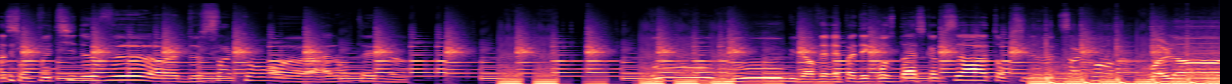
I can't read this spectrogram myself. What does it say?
euh, son petit neveu euh, de 5 ans euh, à l'antenne Boum, boum, il enverrait pas des grosses basses comme ça, ton petit neveu de 5 ans. Voilà.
